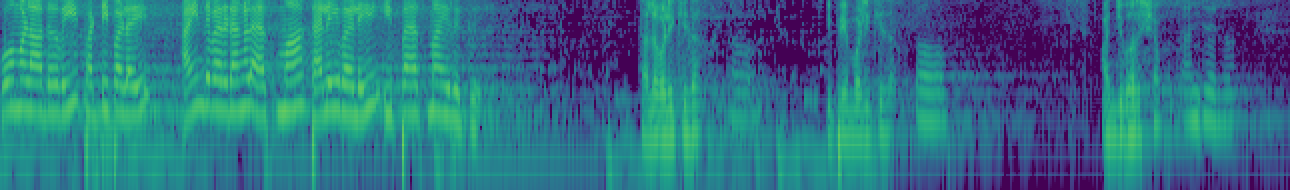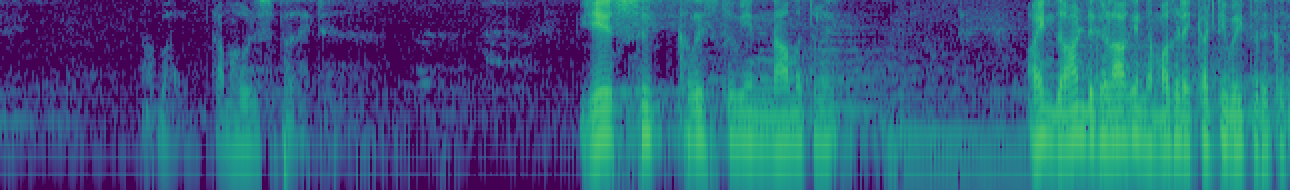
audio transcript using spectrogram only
கோமலாதேவி பட்டிப்பளை ஐந்து வருடங்கள் அஸ்மா தலைவலி இப்போ அஸ்மா இருக்கு. தலை வலிக்குதா இப்பயும் வலிக்குதா? அஞ்சு வருஷம்? அஞ்சு வருஷம். இயேசு கிறிஸ்துவின் நாமத்திலே ஐந்து ஆண்டுகளாக இந்த மகளை கட்டி வைத்திருக்கிற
